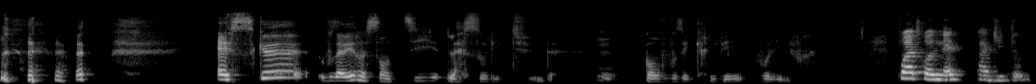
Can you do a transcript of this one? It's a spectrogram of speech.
Est-ce que vous avez ressenti de la solitude? Mmh. quand vous écrivez vos livres? Pour être honnête, pas du tout.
